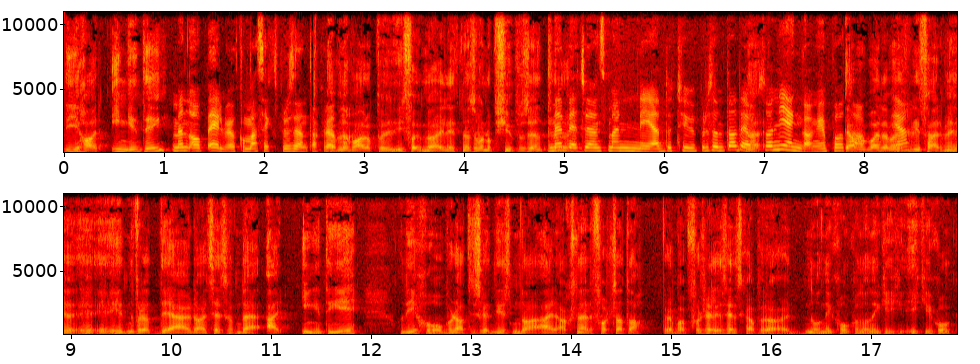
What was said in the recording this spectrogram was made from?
de har ingenting. Men opp 11,6 Ja, akkurat men det var oppe I formiddag litt ettermiddag så var den opp 20% Men vet du hvem som er ned 20 da? Det er Nei. også en gjenganger på Ja, men bare la meg bli ferdig med Hidden, for at det er jo da et selskap som det er ingenting i. Og de håper da at de, skal, de som da er aksjonærer fortsatt, da, bare forskjellige selskaper, noen i konk og noen ikke, i konk,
